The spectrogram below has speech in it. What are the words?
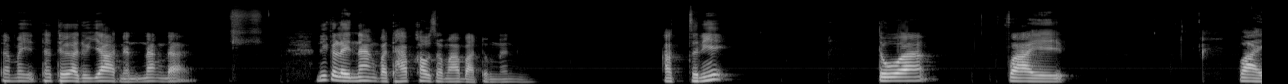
ถ้าไม่ถ้าเธออนุญาตเนี่ยนั่งได้ นี่ก็เลยนั่งประทับเข้าสมาบัติตรงนั้นอัตนี้ ตัวฝ่ายฝ่าย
